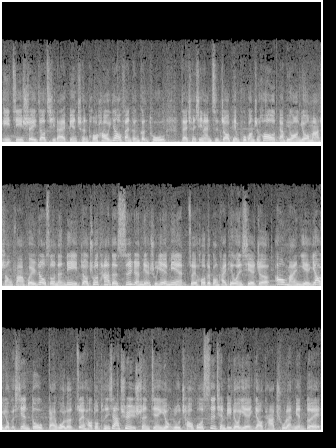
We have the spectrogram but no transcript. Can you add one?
以及睡觉起来变成头号要犯等梗图。在陈姓男子照片曝光之后，大批网友马上发挥肉搜能力，找出他的私人脸书页面。最后的公开贴文写着：“傲慢也要有个限度，该我了最好都吞下去。”瞬间涌入超过四千笔留言，要他出来面对。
